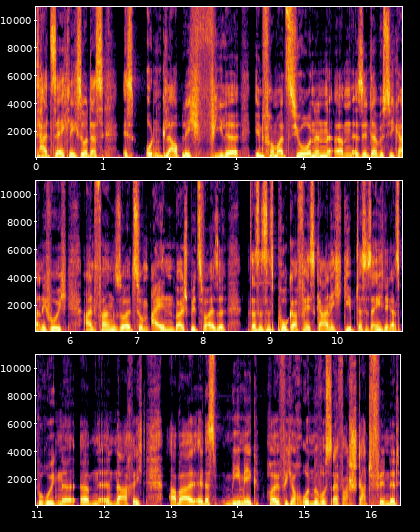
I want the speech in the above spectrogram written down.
tatsächlich so, dass es unglaublich viele Informationen ähm, sind. Da wüsste ich gar nicht, wo ich anfangen soll. Zum einen beispielsweise, dass es das Pokerface gar nicht gibt. Das ist eigentlich eine ganz beruhigende ähm, Nachricht. Aber äh, dass Mimik häufig auch unbewusst einfach stattfindet.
